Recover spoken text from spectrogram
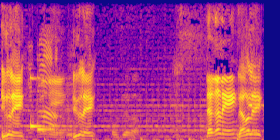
一个零，一个零，空间了，两个零。两个零。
